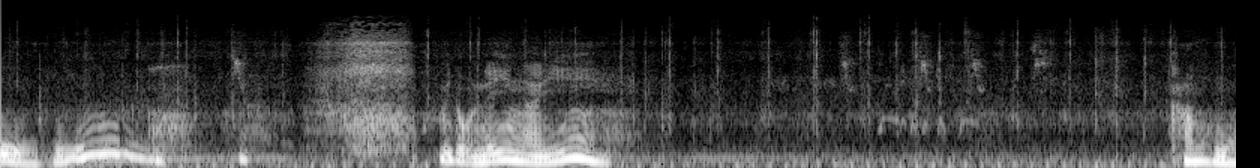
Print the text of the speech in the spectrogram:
โอ้โหไม่โดนได้ยังไง ข้ามหัว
